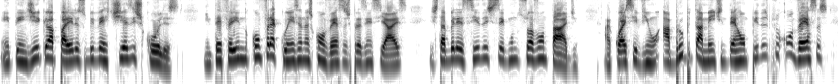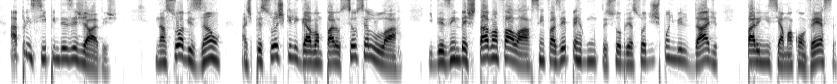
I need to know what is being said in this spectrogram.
entendia que o aparelho subvertia as escolhas, interferindo com frequência nas conversas presenciais estabelecidas segundo sua vontade, a quais se viam abruptamente interrompidas por conversas a princípio indesejáveis. Na sua visão, as pessoas que ligavam para o seu celular e desembestavam a falar sem fazer perguntas sobre a sua disponibilidade para iniciar uma conversa,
